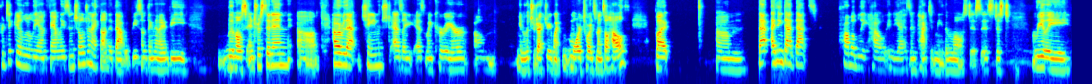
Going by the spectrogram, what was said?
particularly on families and children i thought that that would be something that i'd be the most interested in uh, however that changed as i as my career um, you know the trajectory went more towards mental health but um, that i think that that's probably how india has impacted me the most is is just really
